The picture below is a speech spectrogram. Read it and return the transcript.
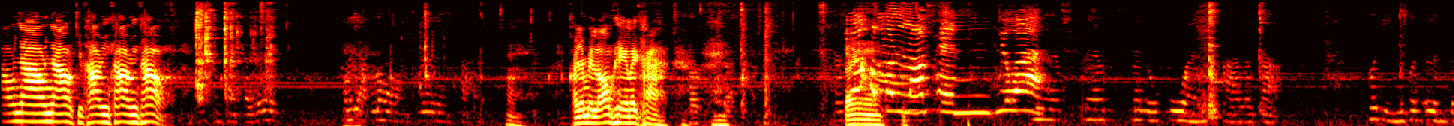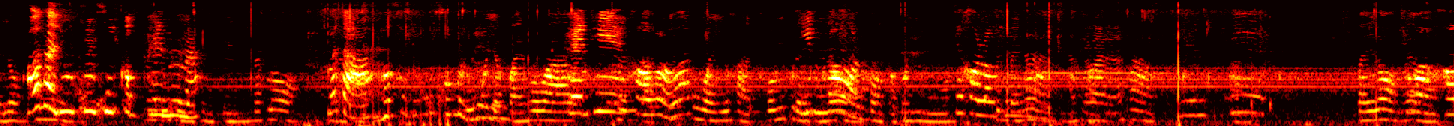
เอายาวยาวกินข้าวกินข้าวกินข้าวกันเลยเขาอยากลองเลยค่ะเขายังไม่ร้องเพลงเลยค่ะแต่แล้วเขาก็ร้องเพลงที่ว่าแม่แม่แม่หนูป่วยค่ะแล้วก็พอดีคนอื่นไปลองเขาใส่ชุดคุ้มๆกับเพลงด้วยนะเป็นนักร้องแม่จ๋าเขาเหมือนรู้ว่าอยากไปเพราะว่าเพลงที่เขาแบบว่าป่วยอยู่ค่ะเขามีคนที่ดูนแลอนพอกับมาอยู่ที่เขาร้องเป็นเพไปลงนานนะคะค่ะเพลงที่ ไปลองที่แล้วว่าเขา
